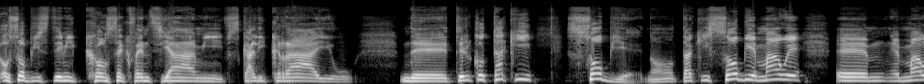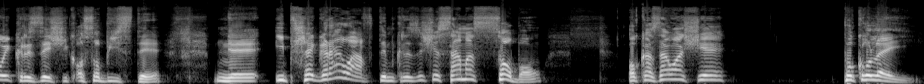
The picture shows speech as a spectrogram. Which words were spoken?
osobistymi konsekwencjami w skali kraju, tylko taki sobie, no, taki sobie mały, mały kryzysik osobisty i przegrała w tym kryzysie sama z sobą, okazała się po kolei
